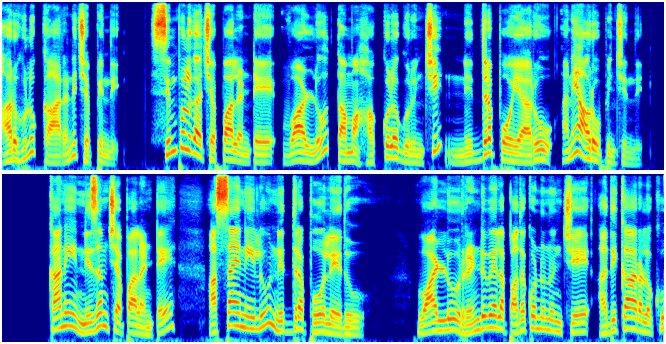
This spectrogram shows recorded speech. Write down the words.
అర్హులు కారని చెప్పింది. సింపుల్గా చెప్పాలంటే వాళ్ళు తమ హక్కుల గురించి నిద్రపోయారు అని ఆరోపించింది. కాని నిజం చెప్పాలంటే అసైనీలు నిద్రపోలేదు. వాళ్ళు రెండువేల పదకొండు నుంచే అధికారులకు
